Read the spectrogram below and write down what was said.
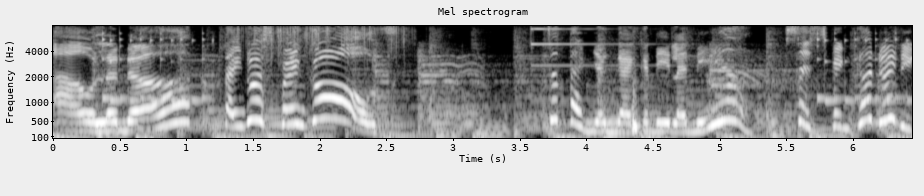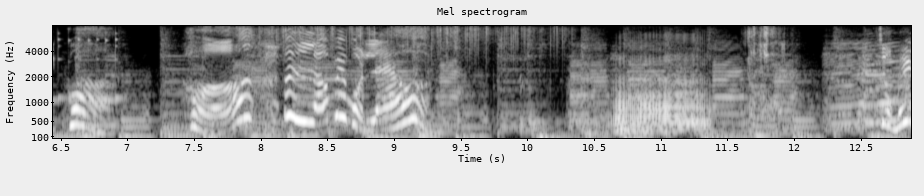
เอาละนะ แต่งด้วยสปริงเกิลส์จะแต่งยังไงกันดีล่ะเนี่ยใส่สปริงเกิลด้วยดีกว่าฮะแล้วไปหมดแล้ว จุ่มให้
